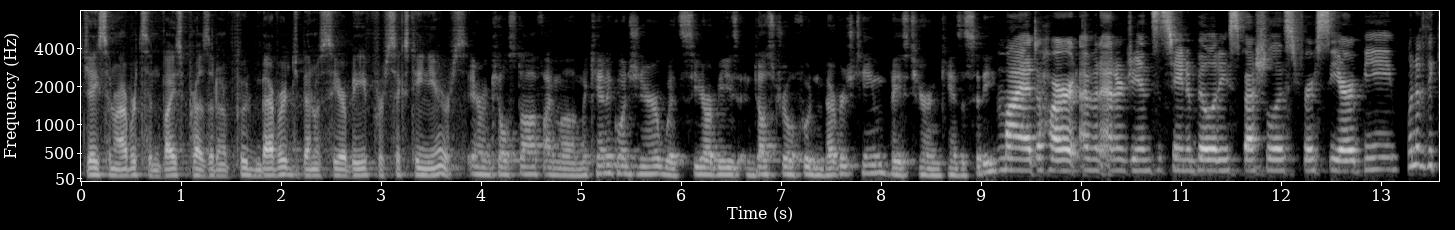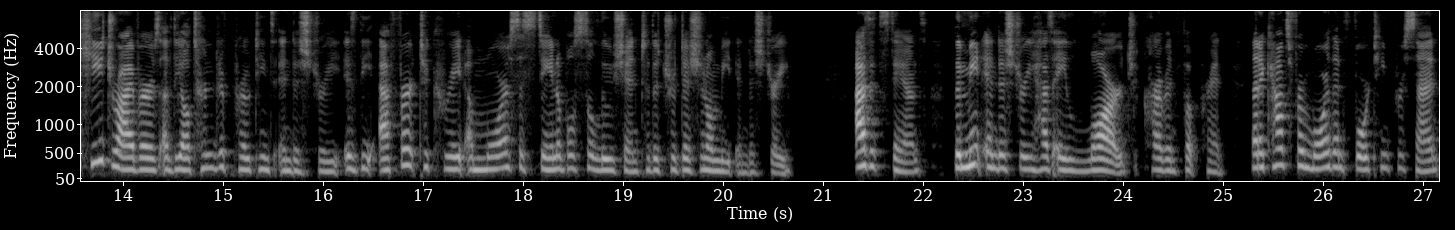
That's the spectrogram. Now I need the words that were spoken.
Jason Robertson, Vice President of Food and Beverage, been with CRB for 16 years. Aaron Kilstofte, I'm a mechanical engineer with CRB's Industrial Food and Beverage team based here in Kansas City. Maya DeHart, I'm an Energy and Sustainability Specialist for CRB. One of the key drivers of the alternative proteins industry is the effort to create a more sustainable solution to the traditional meat industry. As it stands, the meat industry has a large carbon footprint that accounts for more than 14%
